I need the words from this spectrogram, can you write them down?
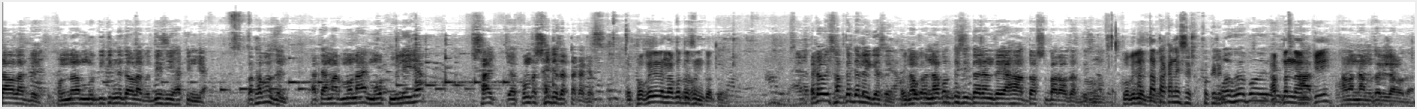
যাওয়া লাগবে, খুন্ন মুরগি কিনে দেওয়া লাগবে, দেশি হ্যাঁ কিনে কথা বলছেন? তাতে আমার মনে হয় মোট মিলিয়ে যা ষাট, পঞ্চাশ, ষাট হাজার টাকা গেছে। নগদ কত? এটা ওই সবকে দিলেই গেছে। নগদ- দিছি ধরেন যে আহা দশ বারো হাজার দিছি না। টাকা নেছে ফকির। আপনার নাম কি? আমার নাম দলিল আলোদার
